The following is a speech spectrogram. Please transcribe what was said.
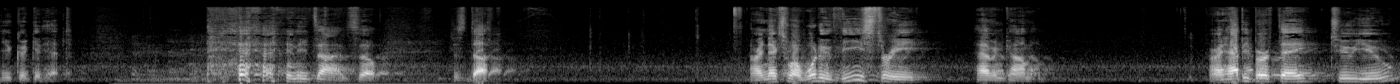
you could get hit anytime. So, just duck. All right, next one. What do these three have in common? All right, happy birthday to you,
